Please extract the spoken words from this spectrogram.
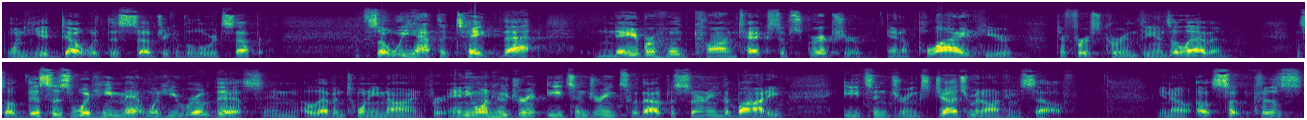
when he had dealt with this subject of the Lord's Supper. So we have to take that neighborhood context of Scripture and apply it here to 1 Corinthians 11. And so this is what he meant when he wrote this in 1129. For anyone who drink, eats and drinks without discerning the body eats and drinks judgment on himself. You know, uh, so because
